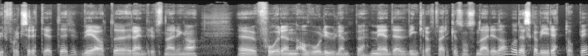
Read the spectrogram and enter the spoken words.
urfolks rettigheter ved at eh, reindriftsnæringa eh, får en alvorlig ulempe med det vindkraftverket sånn som det er i dag, og det skal vi rette opp i.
